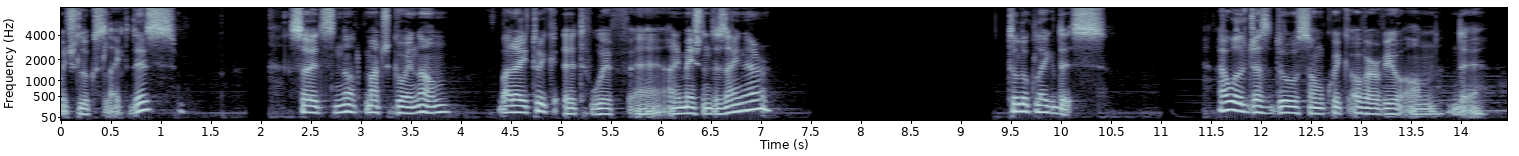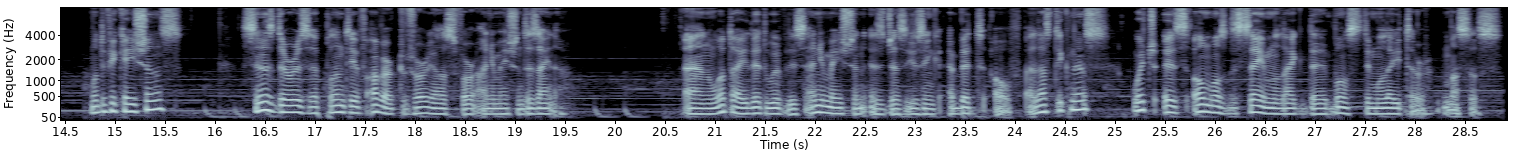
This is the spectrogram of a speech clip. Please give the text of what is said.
which looks like this. So it's not much going on, but I tweak it with uh, Animation Designer to look like this. I will just do some quick overview on the modifications, since there is a plenty of other tutorials for Animation Designer. And what I did with this animation is just using a bit of elasticness, which is almost the same like the bone stimulator muscles,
